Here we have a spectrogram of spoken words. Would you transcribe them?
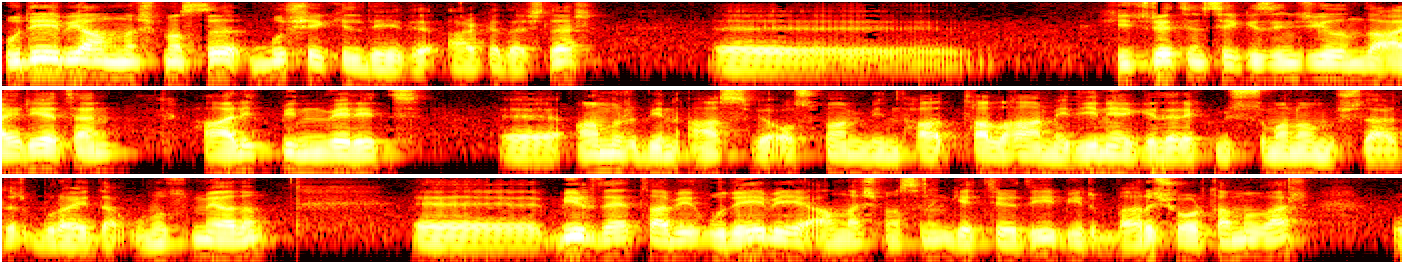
Hudeybiye anlaşması bu şekildeydi arkadaşlar. Ee, hicretin 8. yılında ayrıyeten Halid bin Velid, e, Amr bin As ve Osman bin Ha- Talha Medine'ye gelerek Müslüman olmuşlardır. Burayı da unutmayalım. Ee, bir de tabi Hudeybiye anlaşmasının getirdiği bir barış ortamı var. Bu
